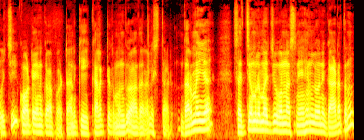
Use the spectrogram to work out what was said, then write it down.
వచ్చి కోటయ్యను కాపాడటానికి కలెక్టర్ ముందు ఆధారాలు ఇస్తాడు. ధర్మయ్య సత్యముల మధ్య ఉన్న స్నేహంలోని గాఢతను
